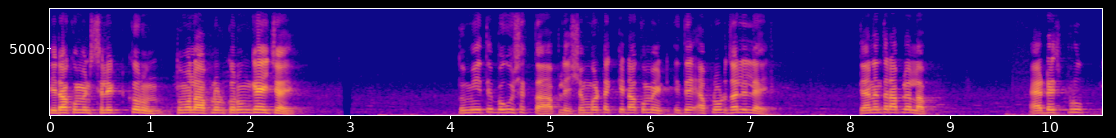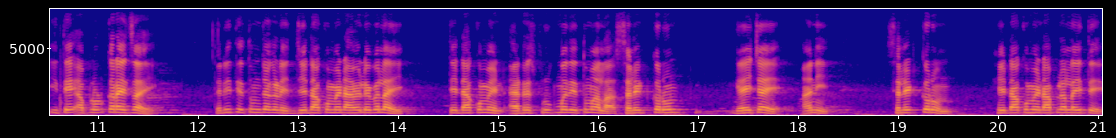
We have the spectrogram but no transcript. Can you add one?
ते डॉक्युमेंट सिलेक्ट करून तुम्हाला अपलोड करून घ्यायचे आहे. तुम्ही इथे बघू शकता आपले शंभर टक्के डॉक्युमेंट इथे अपलोड झालेले आहे. त्यानंतर आपल्याला ॲड्रेस प्रूफ इथे अपलोड करायचं आहे. तरी ते तुमच्याकडे जे डॉक्युमेंट अवेलेबल आहे ते डॉक्युमेंट ॲड्रेस प्रूफमध्ये तुम्हाला सिलेक्ट करून घ्यायचे आहे आणि सिलेक्ट करून हे डॉक्युमेंट आपल्याला इथे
